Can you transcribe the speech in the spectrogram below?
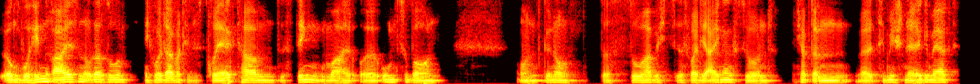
irgendwo hinreisen oder so. Ich wollte einfach dieses Projekt haben, das Ding mal äh, umzubauen. Und genau, das so habe ich, das war die Eingangstür. Und ich habe dann äh, ziemlich schnell gemerkt,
